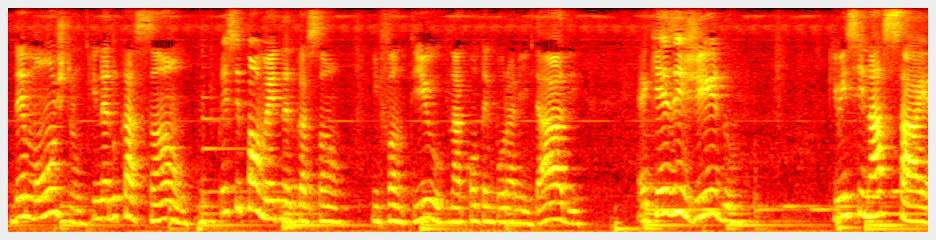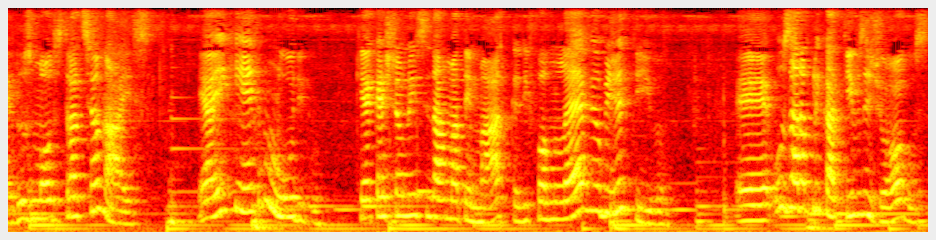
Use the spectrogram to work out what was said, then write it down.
demonstram que na educação, principalmente na educação infantil, na contemporaneidade, é que é exigido que o ensinar saia dos modos tradicionais. É aí que entra o lúdico, que é a questão de ensinar matemática de forma leve e objetiva. É, usar aplicativos e jogos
